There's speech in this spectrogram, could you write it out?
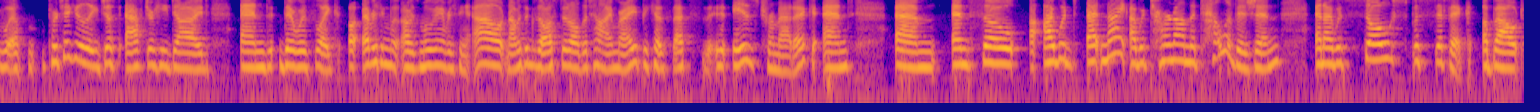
well, particularly just after he died and there was like uh, everything I was moving everything out and I was exhausted all the time, right? Because that's it is traumatic and um and so I would at night I would turn on the television and I was so specific about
